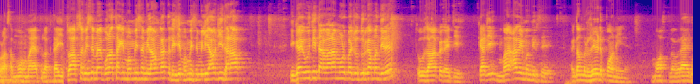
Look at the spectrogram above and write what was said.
थोड़ा सा मोह माया तो लगता ही। तो आप सभी से मैं बोला था कि मम्मी से मिलाऊँगा तो लीजिए मम्मी से मिली आओ जी इधर आओ। ये गई हुई थी तरवारा मोड़ पर जो दुर्गा मंदिर है तो उस वहाँ पे गई थी। क्या जी? आ गई मंदिर से। एकदम रेड पानी है। मस्त लग रहा है जी।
